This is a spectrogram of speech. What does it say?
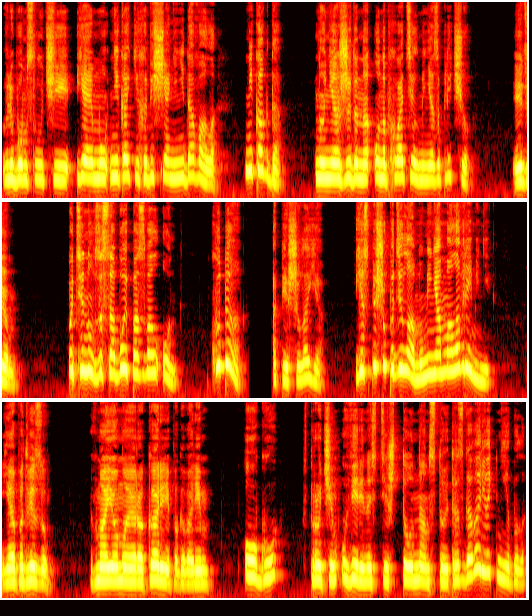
В любом случае, я ему никаких обещаний не давала. Никогда. Но неожиданно он обхватил меня за плечо. «Идем». Потянув за собой, позвал он. «Куда?» – опешила я. «Я спешу по делам, у меня мало времени». «Я подвезу. В моем аэрокарии поговорим». «Ого!» Впрочем, уверенности, что нам стоит разговаривать, не было.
